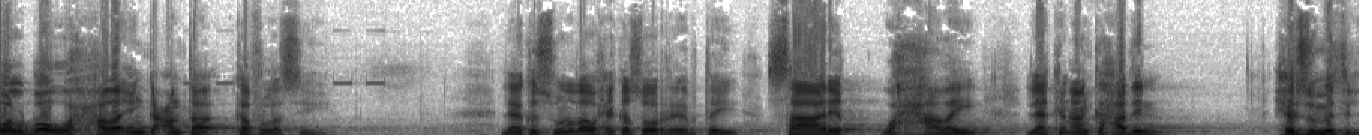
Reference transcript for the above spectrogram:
walbo wax xada in gacanta kaf la siiyo laakiin sunnada waxay ka soo reebtay saariq wax xaday. Laakiin aan ka xadin xirsu mil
